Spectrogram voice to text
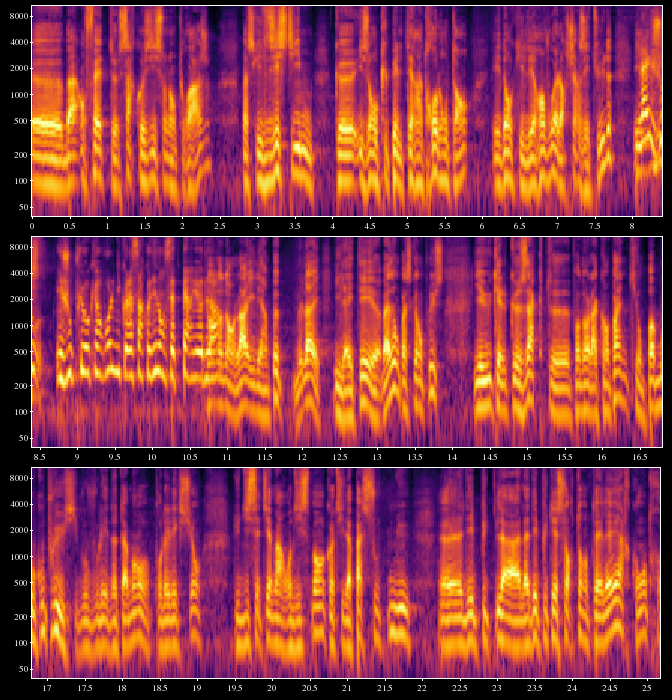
euh, bah, en fait, Sarkozy, son entourage, parce qu'ils estiment qu'ils ont occupé le terrain trop longtemps, et donc ils les renvoient à leurs chères études. Et Là, il joue, il joue plus aucun rôle, Nicolas Sarkozy, dans cette période-là non, non, non, là, il est un peu. Là, il a été. Bah non, parce qu'en plus, il y a eu quelques actes euh, pendant la campagne qui n'ont pas beaucoup plu, si vous voulez, notamment pour l'élection du 17e arrondissement, quand il n'a pas soutenu euh, la, dépu- la- la députée sortante LR contre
